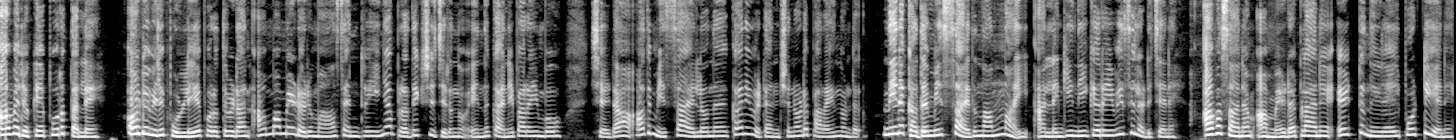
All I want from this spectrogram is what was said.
അവരൊക്കെ പുറത്തല്ലേ? ഒടുവിൽ പുള്ളിയെ പുറത്തുവിടാൻ അമ്മമ്മയുടെ ഒരു മാസ് എൻട്രി ഞാൻ പ്രതീക്ഷിച്ചിരുന്നു എന്ന് കനി പറയുമ്പോൾ ഷെടാ അത് മിസ്സായല്ലോ എന്ന് കനി ടെൻഷനോടെ പറയുന്നുണ്ട്. നിനക്കത് മിസ്സായത് നന്നായി. അല്ലെങ്കിൽ നീ കയറി വിസിലടിച്ചേനെ. അവസാനം അമ്മയുടെ പ്ലാന് എട്ട് നിലയിൽ പൊട്ടിയേനെ.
